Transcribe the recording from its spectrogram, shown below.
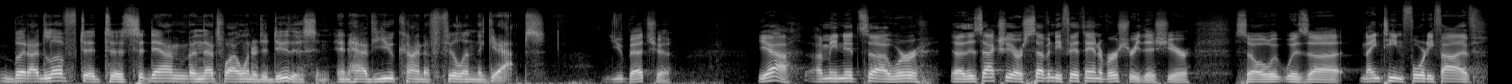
but I'd love to, to sit down, and that's why I wanted to do this and, and have you kind of fill in the gaps. You betcha. Yeah, I mean it's uh, we're uh, this is actually our 75th anniversary this year, so it was uh, 1945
